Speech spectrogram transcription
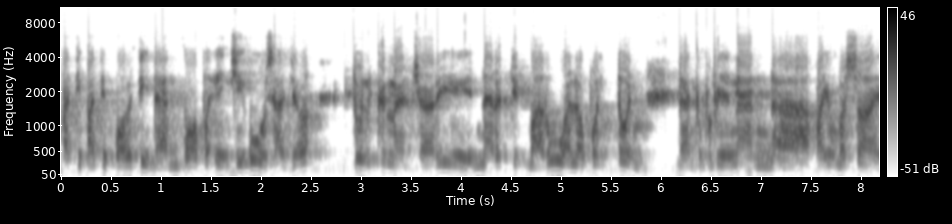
parti-parti politik dan beberapa NGO saja Tun kena cari naratif baru walaupun Tun dan kepimpinan uh, payung besar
